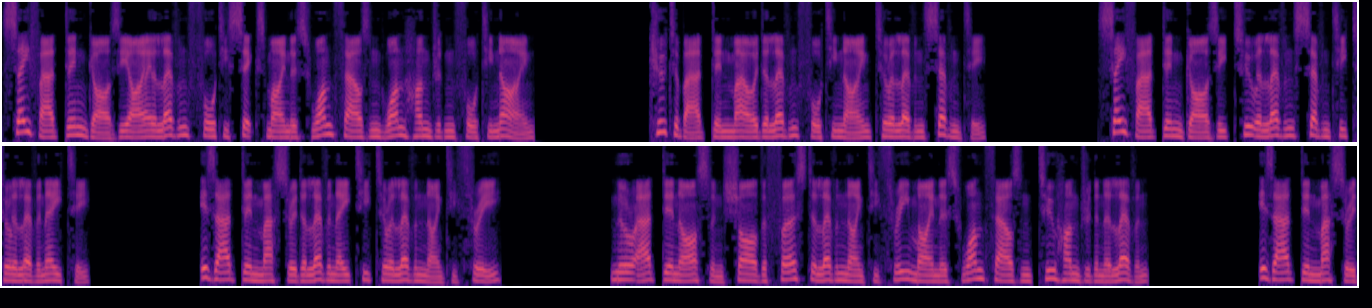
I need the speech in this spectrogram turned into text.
Saif ad-Din Ghazi I 1146-1149 Qutb ad-Din Mawdud 1149–1170 Saif ad-Din Ghazi II 1170–1180 Izz ad-Din Mas'ud 1180–1193 Nur ad-Din Arslan Shah I 1193–1211 Izz ad-Din Mas'ud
